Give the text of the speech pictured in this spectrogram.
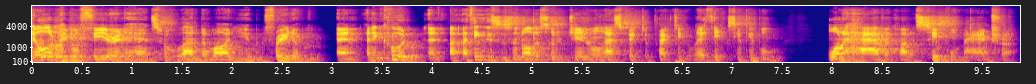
A lot of people fear enhancement will undermine human freedom, and, and it could. And I think this is another sort of general aspect of practical ethics. And people want to have a kind of simple mantra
